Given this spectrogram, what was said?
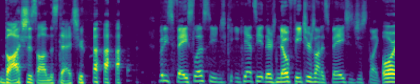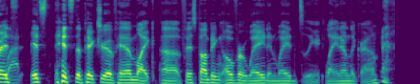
Bosh is on the statue. but he's faceless. You just, you can't see it. There's no features on his face. He's just like Or it's flat. it's it's the picture of him like uh, fist pumping over Wade and Wade's like, laying on the ground.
